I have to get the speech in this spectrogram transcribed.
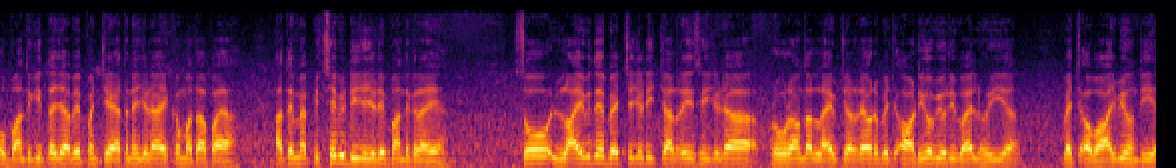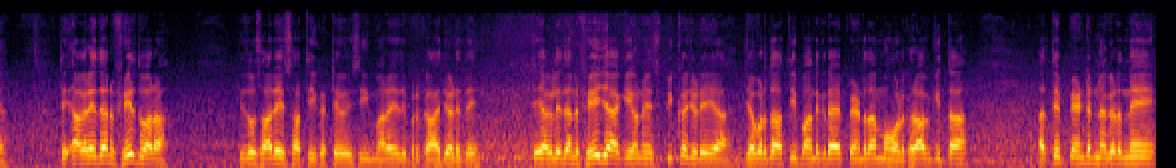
ਉਹ ਬੰਦ ਕੀਤਾ ਜਾਵੇ, ਪੰਚਾਇਤ ਨੇ ਜਿਹੜਾ ਇੱਕ ਮਤਾ ਪਾਇਆ ਅਤੇ ਮੈਂ ਪਿੱਛੇ ਵੀ ਡੀਜੇ ਜਿਹੜੇ ਬੰਦ ਕਰਾਏ ਆ। ਸੋ ਲਾਈਵ ਦੇ ਵਿੱਚ ਜਿਹੜੀ ਚੱਲ ਰਹੀ ਸੀ, ਜਿਹੜਾ ਪ੍ਰੋਗਰਾਮ ਦਾ ਲਾਈਵ ਚੱਲ ਰਿਹਾ, ਉਹਦੇ ਵਿੱਚ ਆਡੀਓ ਵੀ ਉਹਦੀ ਵਾਇਰਲ ਹੋਈ ਆ, ਵਿੱਚ ਆਵਾਜ਼ ਵੀ ਹੁੰਦੀ ਆ। ਤੇ ਅਗਲੇ ਦਿਨ ਫਿਰ ਦੁਬਾਰਾ, ਜਦੋਂ ਸਾਰੇ ਸਾਥੀ ਇਕੱਠੇ ਹੋਏ ਸੀ ਮਹਾਰਾਜ ਦੇ ਪ੍ਰਕਾਸ਼ ਦਿਹਾੜੇ ਤੇ ਤੇ ਅਗਲੇ ਦਿਨ ਫੇਰ ਜਾ ਕੇ ਉਹਨੇ ਸਪੀਕਰ ਜਿਹੜੇ ਆ, ਜ਼ਬਰਦਸਤੀ ਬੰਦ ਕਰਾਏ, ਪਿੰਡ ਦਾ ਮਾਹੌਲ ਖਰਾਬ ਕੀਤਾ ਅਤੇ ਪਿੰਡ ਨਗਰ ਨੇ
